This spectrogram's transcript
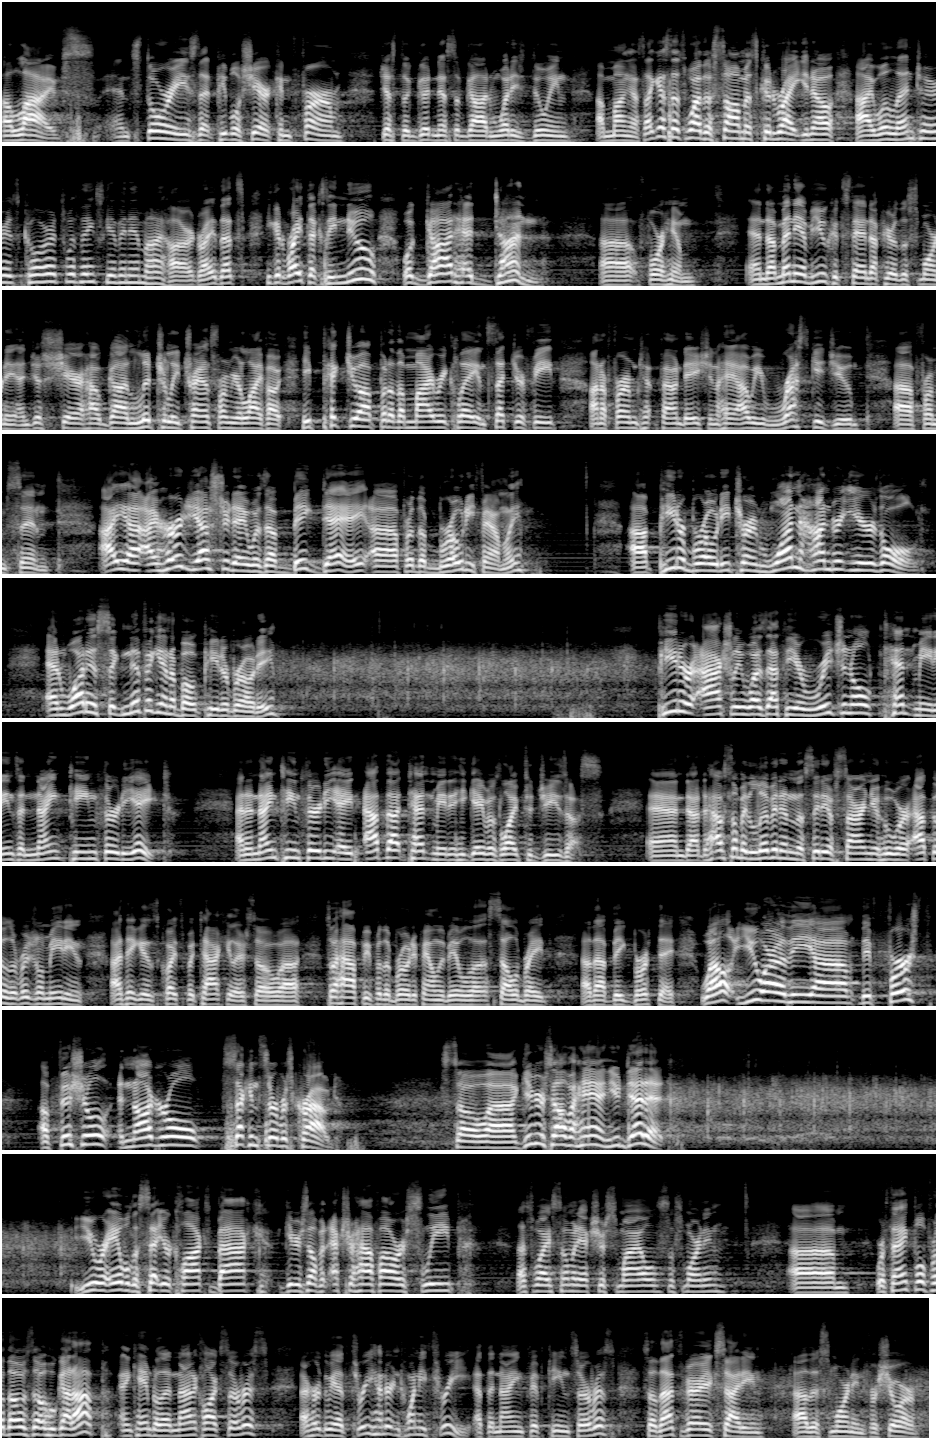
uh, lives and stories that people share confirm just the goodness of God and what He's doing among us. I guess that's why the psalmist could write, you know, I will enter His courts with thanksgiving in my heart, right? That's he could write that because he knew what God had done uh, for him. And uh, many of you could stand up here this morning and just share how God literally transformed your life, how He picked you up out of the miry clay and set your feet on a firm t- foundation, Hey, how He rescued you uh, from sin. I, uh, I heard yesterday was a big day uh, for the Brody family. Uh, Peter Brody turned 100 years old. And what is significant about Peter Brody? Peter actually was at the original tent meetings in 1938. And in 1938, at that tent meeting, he gave his life to Jesus. And uh, to have somebody living in the city of Sarnia who were at those original meetings, I think is quite spectacular. So, uh, so happy for the Brody family to be able to celebrate uh, that big birthday. Well, you are the, uh, the first official inaugural second service crowd. So uh, give yourself a hand. You did it. You were able to set your clocks back, give yourself an extra half hour sleep. That's why so many extra smiles this morning. Um, we're thankful for those, though, who got up and came to the 9 o'clock service. I heard that we had 323 at the 9.15 service, so that's very exciting uh, this morning for sure.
